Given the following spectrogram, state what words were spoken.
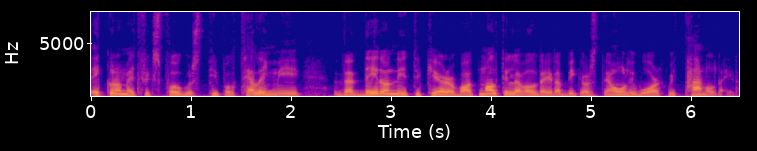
econometrics focused people telling me that they don't need to care about multi-level data because they only work with panel data.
